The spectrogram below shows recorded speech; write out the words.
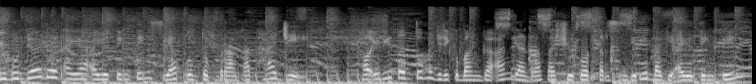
ibunda dan ayah Ayu Ting Ting siap untuk berangkat haji. Hal ini tentu menjadi kebanggaan dan rasa syukur tersendiri bagi Ayu Ting Ting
